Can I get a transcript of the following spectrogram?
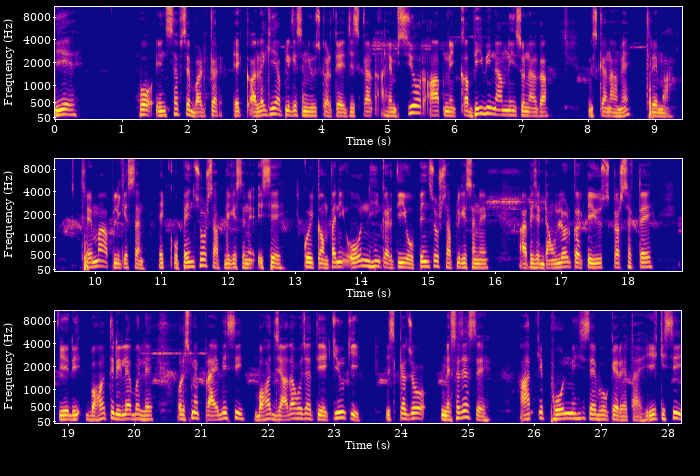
ये हो, इन सबसे बढ़कर एक अलग ही एप्लीकेशन यूज़ करते हैं, जिसका आई एम श्योर आपने कभी भी नाम नहीं सुना होगा। उसका नाम है थ्रेमा थ्रेमा एप्लीकेशन एक ओपन सोर्स एप्लीकेशन है। इसे कोई कंपनी ओन नहीं करती, ओपन सोर्स एप्लीकेशन है, आप इसे डाउनलोड करके यूज़ कर सकते हैं। ये बहुत ही रिलेबल है और इसमें प्राइवेसी बहुत ज़्यादा हो जाती है क्योंकि इसका जो मैसेजेस है, आपके फ़ोन में ही सेव होकर रहता है। ये किसी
